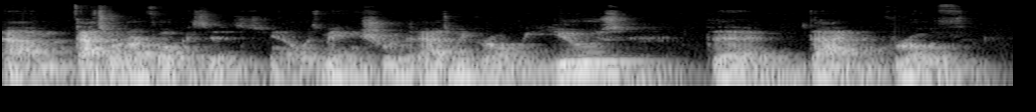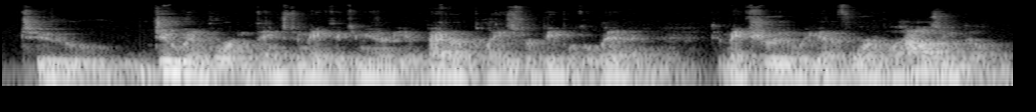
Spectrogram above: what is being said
um, that's what our focus is. You know, is making sure that as we grow, we use the that growth to do important things to make the community a better place for people to live in, to make sure that we get affordable housing built,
